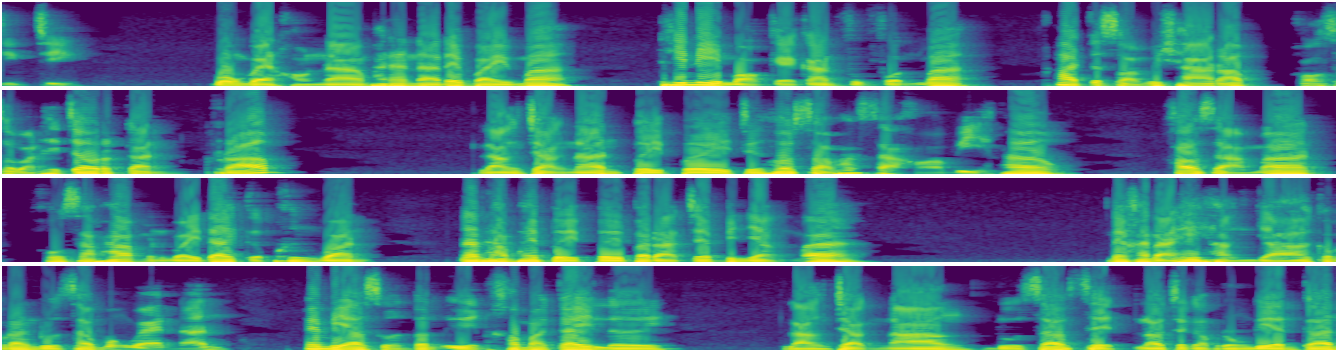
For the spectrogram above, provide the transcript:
จริง ๆ วงแหวนของนางพัฒนาได้ไวมาก ที่นี่เหมาะแก่การฝึกฝนมาก ข้าจะสอนวิชารับของสวรรค์ให้เจ้าละกันครับ หลังจากนั้นเปยเปยจึงทดสอบทักษะของอบีห้าวเขาสามารถคงสภาพมันไว้ได้เกือบครึ่งวัน นั่นทำให้เปยเปยประหลาดใจเป็นอย่างมาก ในขณะที่หังหยากำลังดูดซับวงแหวนนั้น ไม่มีอสูรตนอื่นเข้ามาใกล้เลย หลังจากนางดูดซับเสร็จเราจะกลับโรงเรียนกัน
